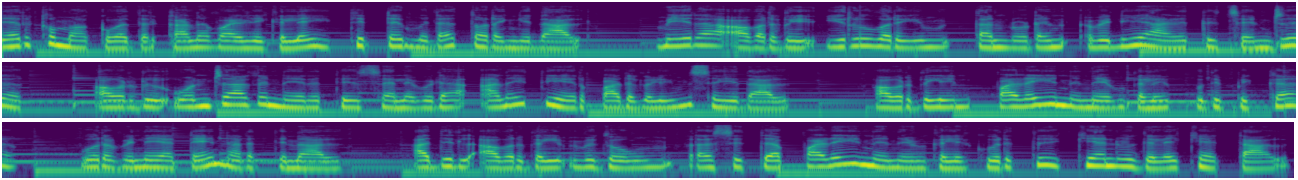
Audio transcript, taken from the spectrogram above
நெருக்கமாக்குவதற்கான வழிகளை திட்டமிட தொடங்கினாள். மீரா அவர்கள் இருவரையும் தன்னுடன் வெளியே அழைத்துச் சென்று அவர்கள் ஒன்றாக நேரத்தை செலவிட அனைத்து ஏற்பாடுகளையும் செய்தாள். அவர்களின் பழைய நினைவுகளை புதுப்பிக்க ஒரு விளையாட்டை நடத்தினாள். அதில் அவர்கள் மிகவும் ரசித்த பழைய நினைவுகளை குறித்து கேள்விகளை கேட்டாள்.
